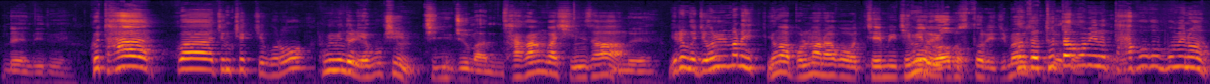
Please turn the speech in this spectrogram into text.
네, 미드웨이. 그 다가 정책적으로 국민들 애국심, 진주만 사강과 신사 네. 이런 거 이제 얼마나 영화 볼만하고 재밌고 재미도 러브 있고. 스토리지만 그래서 듣다 보면은 다 보고 보면은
